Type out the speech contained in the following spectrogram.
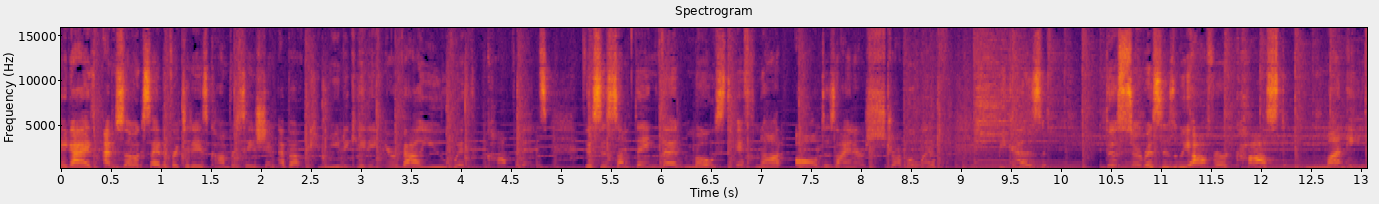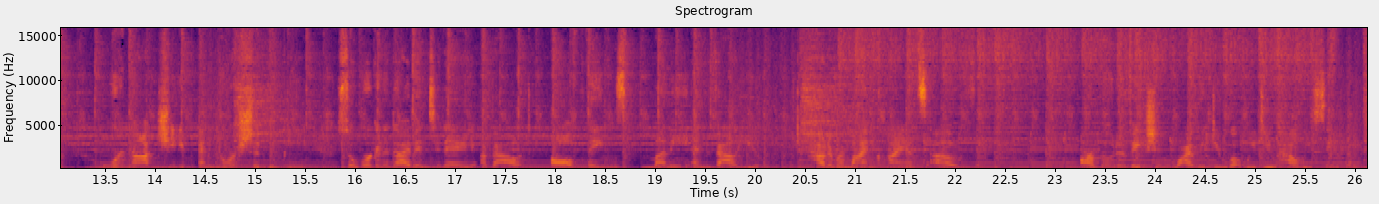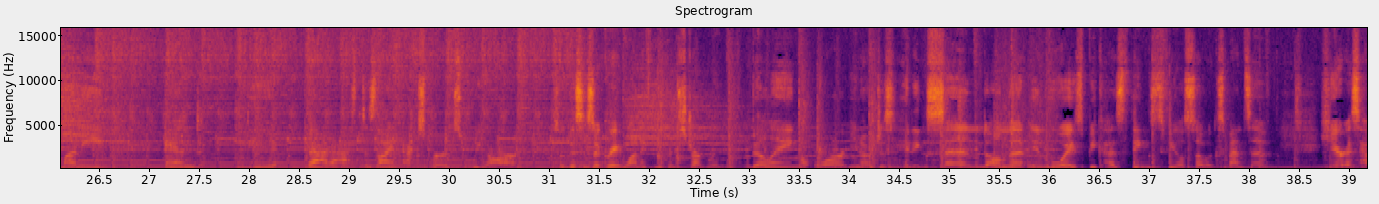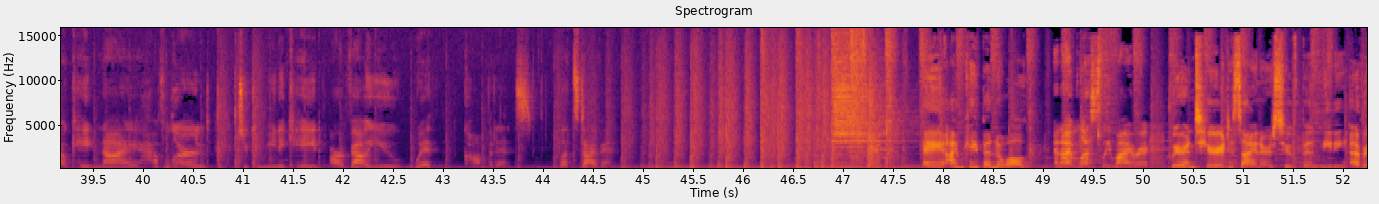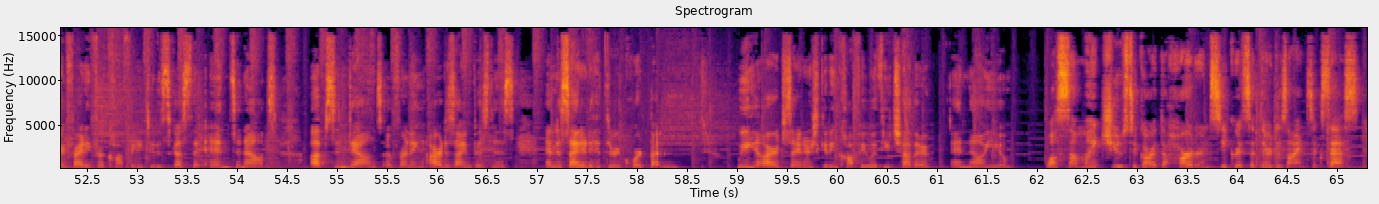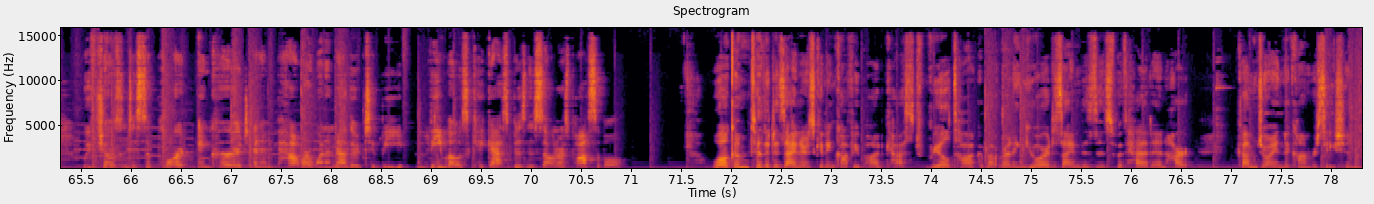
Hey guys, I'm so excited for today's conversation about communicating your value with confidence. This is something that most, if not all, designers struggle with because the services we offer cost money. We're not cheap, and nor should we be. So, we're going to dive in today about all things money and value, how to remind clients of our motivation, why we do what we do, how we save them money, and the badass design experts we are. So this is a great one if you've been struggling with billing or, you know, just hitting send on that invoice because things feel so expensive. Here is how Kate and I have learned to communicate our value with confidence. Let's dive in. Hey, I'm Kate Bendewald. And I'm Leslie Myrick. We're interior designers who've been meeting every Friday for coffee to discuss the ins and outs, ups and downs of running our design business and decided to hit the record button. We are designers getting coffee with each other, and now you. While some might choose to guard the hard earned secrets of their design success, we've chosen to support, encourage, and empower one another to be the most kick ass business owners possible. Welcome to the Designers Getting Coffee podcast, real talk about running your design business with head and heart. Come join the conversation.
